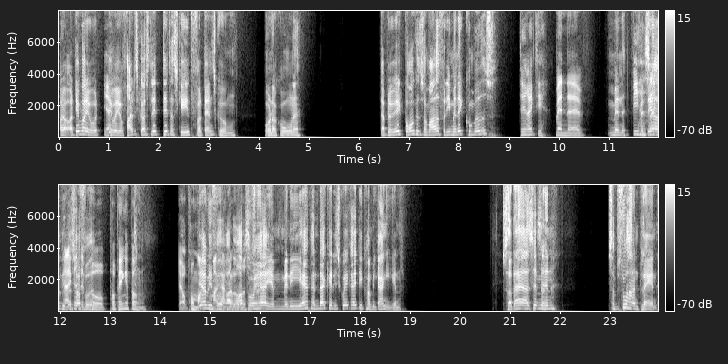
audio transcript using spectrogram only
Og, og det, var jo, Ja. det var jo faktisk også lidt det, der skete for danske unge under corona. Der blev jo ikke drukket så meget, fordi man ikke kunne mødes. Det er rigtigt. Men øh, Men, vi har men så det har ikke vi mærket så det fået, på, på pengepunkten. Jo, på, ma- det har vi mange fået rettet op på herhjemme, men i Japan, der kan de sgu ikke rigtig komme i gang igen. Så der er simpelthen... Så, så hvis du har en plan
